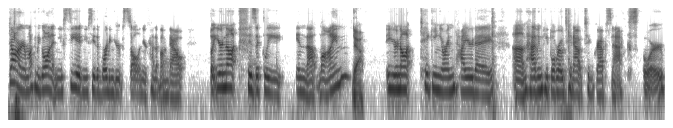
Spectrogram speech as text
darn, I'm not going to go on it. And you see it, and you see the boarding group stall, and you're kind of bummed out. But you're not physically in that line. Yeah. You're not taking your entire day, um, having people rotate out to grab snacks or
